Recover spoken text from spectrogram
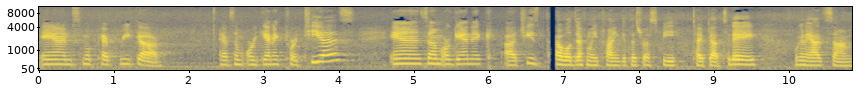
and smoked paprika. I have some organic tortillas and some organic uh, cheese. I will definitely try and get this recipe typed out today. We're to add some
